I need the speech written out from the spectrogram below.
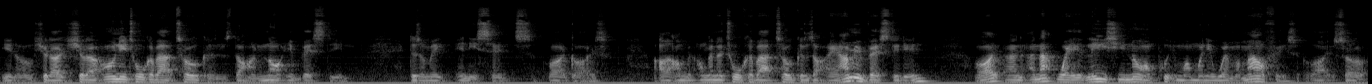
You know, should I should I only talk about tokens that I'm not investing? doesn't make any sense, right, guys? I'm, I'm going to talk about tokens that I am invested in, right? And, and that way, at least you know I'm putting my money where my mouth is, right? So,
